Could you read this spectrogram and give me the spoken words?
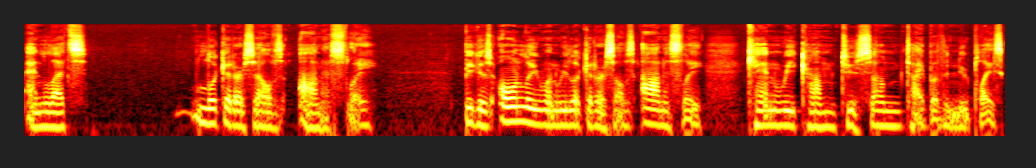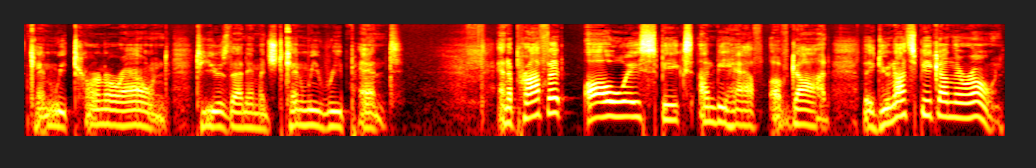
And let's look at ourselves honestly. Because only when we look at ourselves honestly can we come to some type of a new place. Can we turn around, to use that image? Can we repent? And a prophet always speaks on behalf of God. They do not speak on their own.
